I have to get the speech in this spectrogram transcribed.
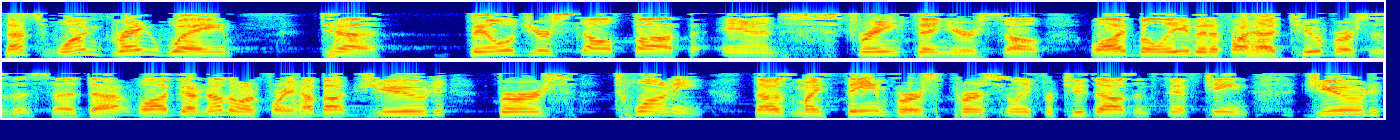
That's one great way to build yourself up and strengthen yourself. Well, I believe it if I had two verses that said that. Well, I've got another one for you. How about Jude verse 20? That was my theme verse personally for 2015. Jude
